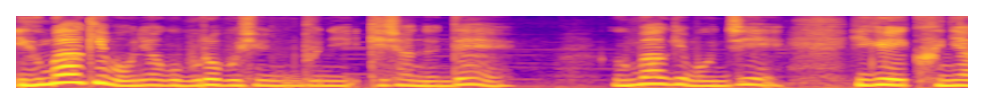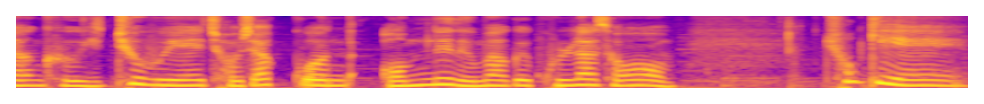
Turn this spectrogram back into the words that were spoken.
음악이 뭐냐고 물어보신 분이 계셨는데 음악이 뭔지 이게 그냥 그 유튜브에 저작권 없는 음악을 골라서 초기에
